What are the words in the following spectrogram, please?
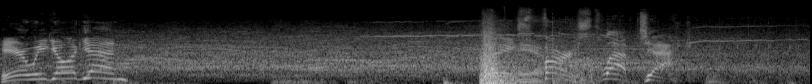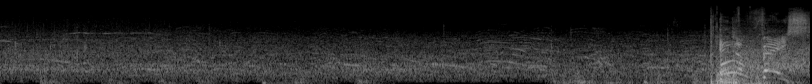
Here we go again. Face first, flapjack. In the face.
